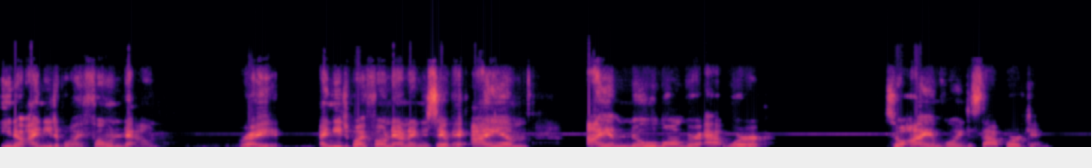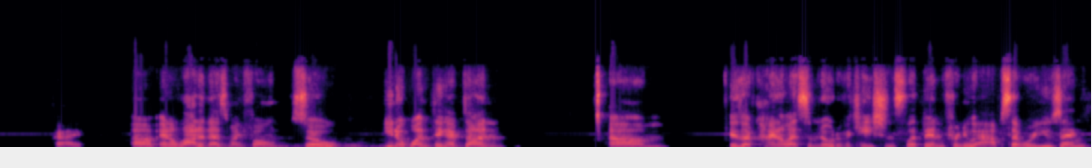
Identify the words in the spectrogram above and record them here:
you know, I need to put my phone down, right? I need to put my phone down. Need to say, okay, I am, I am no longer at work. So I am going to stop working. Okay. Um, and a lot of that's my phone. So, you know, one thing I've done um, is I've kind of let some notifications slip in for new apps that we're using.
